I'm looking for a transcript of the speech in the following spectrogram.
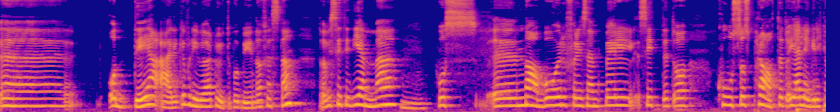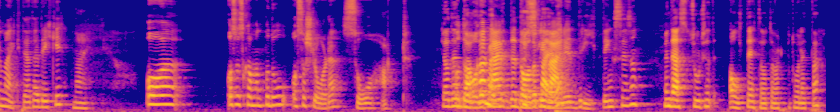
Eh, og det er ikke fordi vi har vært ute på byen og festa. Da har vi sittet hjemme hos eh, naboer, f.eks. Sittet og kost oss, pratet. Og jeg legger ikke merke til at jeg drikker. Nei. Og, og så skal man på do, og så slår det så hardt. Ja, det og da, da kan pleier- jeg det det plutselig være dritings, liksom. Men det er stort sett alltid etter at du har vært på toalettet.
